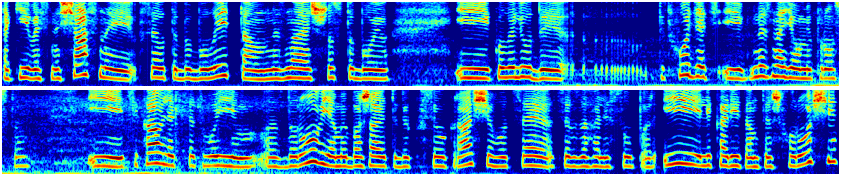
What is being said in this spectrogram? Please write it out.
Такий весь нещасний, все у тебе болить, там не знаєш, що з тобою. І коли люди е, підходять і незнайомі просто і цікавляться твоїм е, здоров'ям і бажають тобі всього кращого, це, це взагалі супер. І лікарі там теж хороші,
